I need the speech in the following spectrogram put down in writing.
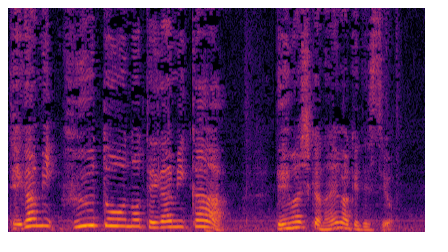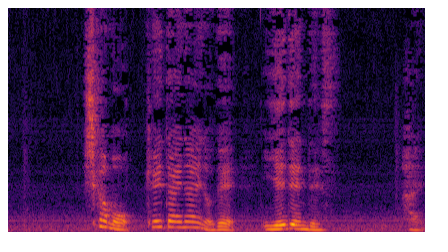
手紙封筒の手紙か電話しかないわけですよ。しかも携帯ないので家電です。はい。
